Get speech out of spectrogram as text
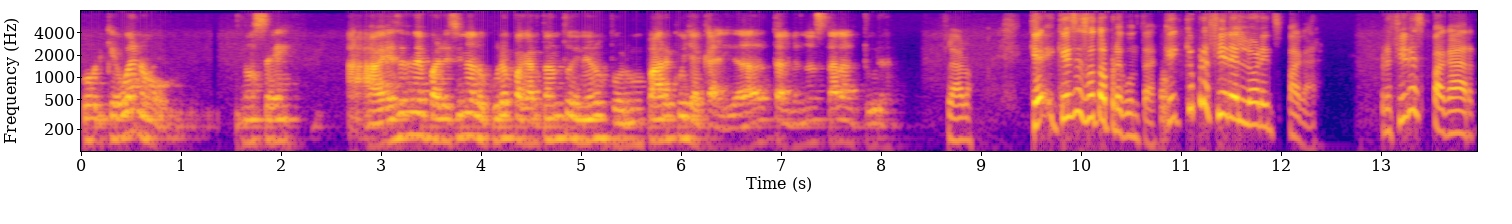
Porque bueno, no sé, a, a veces me parece una locura pagar tanto dinero por un par cuya calidad tal vez no está a la altura. Claro. Que, que esa es otra pregunta. ¿Qué, qué prefiere Lorenz pagar? ¿Prefieres pagar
